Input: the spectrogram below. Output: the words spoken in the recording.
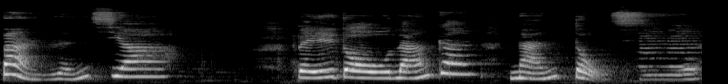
半人家，北斗阑干南斗斜。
